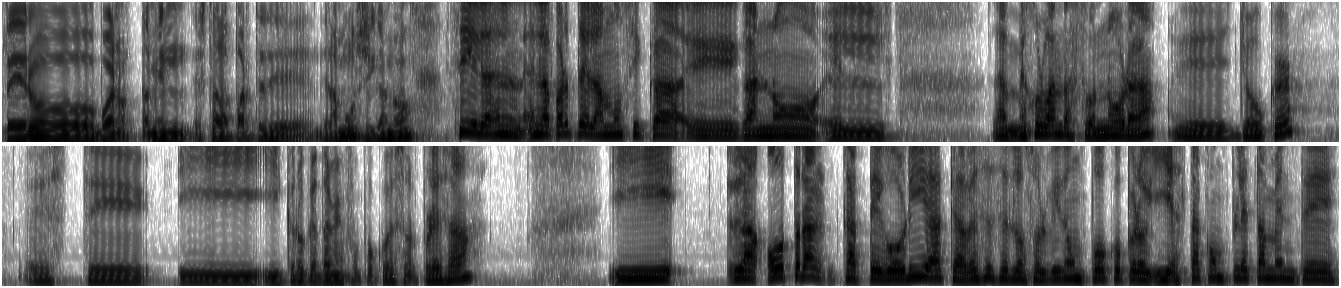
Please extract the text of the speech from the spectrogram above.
Pero bueno, también está la parte de, de la música, ¿no? Sí, en, en la parte de la música eh, ganó el, la mejor banda sonora, eh, Joker, este, y, y creo que también fue un poco de sorpresa. Y la otra categoría que a veces se nos olvida un poco, pero y está completamente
